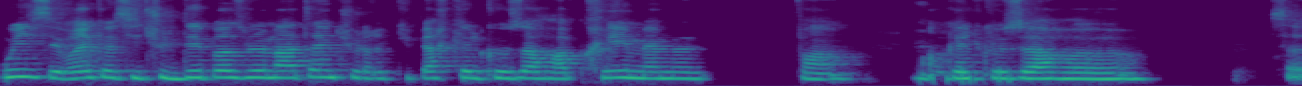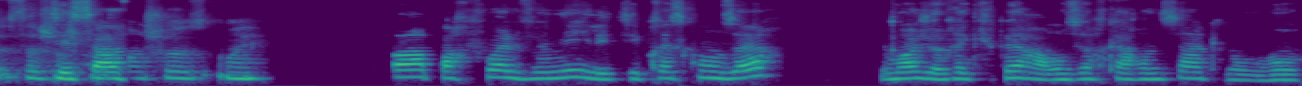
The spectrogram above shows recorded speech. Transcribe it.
Oui, c'est vrai que si tu le déposes le matin, tu le récupères quelques heures après, même enfin, en quelques heures, ça ne change pas grand-chose. Ouais parfois, parfois, elle venait, il était presque 11h. Et moi, je le récupère à 11h45. Donc bon,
